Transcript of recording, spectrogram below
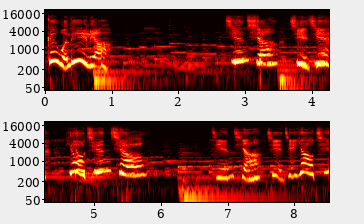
给我力量！坚强，姐姐要坚强；坚强，姐姐要坚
